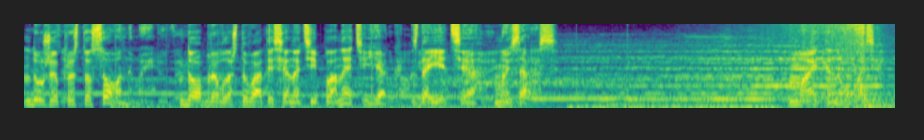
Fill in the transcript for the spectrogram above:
дуже пристосованими, добре влаштуватися на цій планеті, як здається, ми зараз. Майте на увазі.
